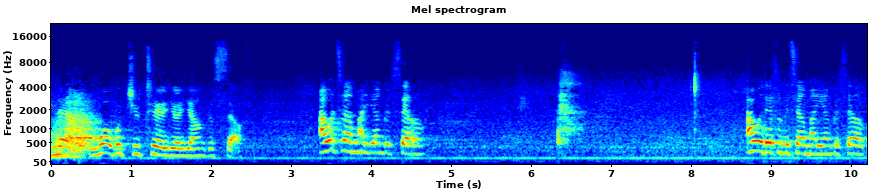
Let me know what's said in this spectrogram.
Now, what would you tell your younger self? I would tell my younger self. I would definitely tell my younger self,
